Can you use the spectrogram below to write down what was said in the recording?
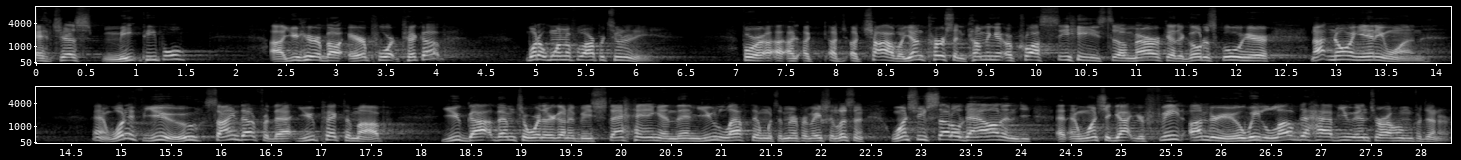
and just meet people. Uh, you hear about airport pickup. What a wonderful opportunity for a, a, a, a, child, a young person coming across seas to America to go to school here, not knowing anyone. And what if you signed up for that, you picked them up, you got them to where they're going to be staying, and then you left them with some information. Listen, once you settle down and, and once you got your feet under you, we'd love to have you into our home for dinner.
